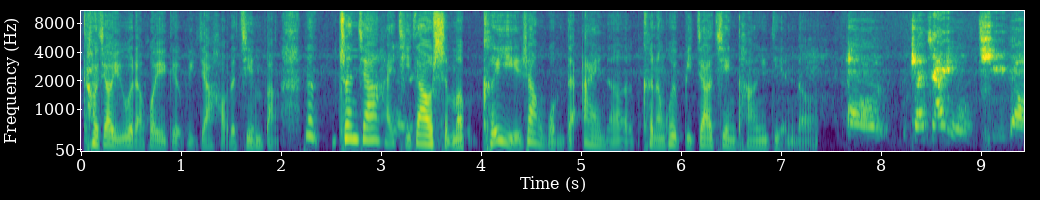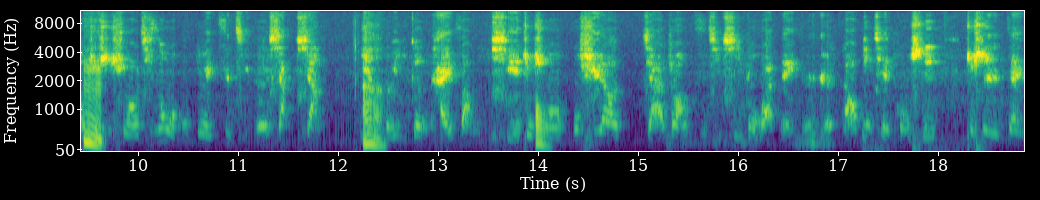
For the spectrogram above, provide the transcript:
高教育未来会有一个比较好的肩膀。那专家还提到什么可以让我们的爱呢？可能会比较健康一点呢？呃，专家有提到，就是说，其实我们对自己的想象也可以更开放一些，就说不需要假装自己是一个完美的人，然后并且同时就是在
